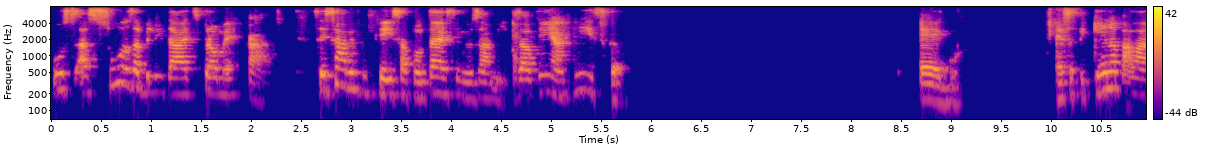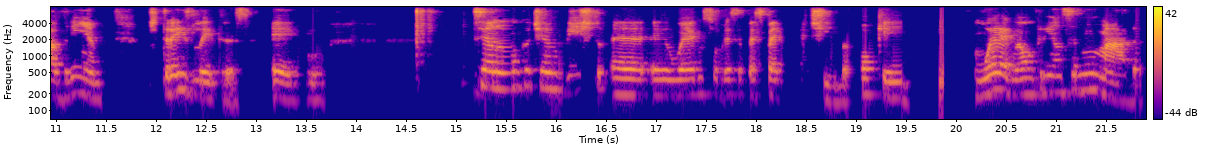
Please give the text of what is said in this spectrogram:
os, as suas habilidades para o mercado. Vocês sabem por que isso acontece, meus amigos? Alguém arrisca? Ego. Essa pequena palavrinha de três letras, ego. Esse ano eu nunca tinha visto é, é, o ego sobre essa perspectiva. Ok, o ego é uma criança mimada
